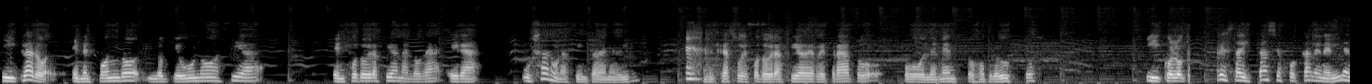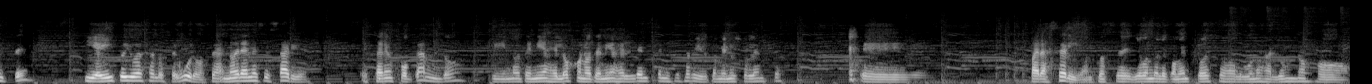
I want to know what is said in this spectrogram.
Y claro, en el fondo lo que uno hacía en fotografía análoga era usar una cinta de medir, en el caso de fotografía de retrato o elementos o productos, y colocar esa distancia focal en el lente y ahí tú ibas a lo seguro. O sea, no era necesario estar enfocando si no tenías el ojo, no tenías el lente necesario. Yo también uso lentes eh, para hacerlo. Entonces yo cuando le comento eso a algunos alumnos o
